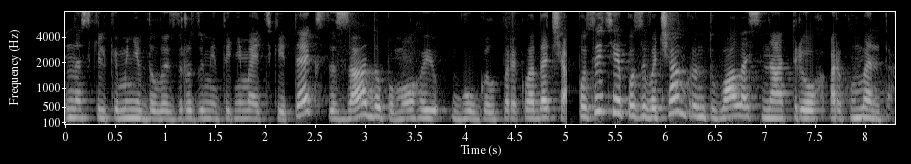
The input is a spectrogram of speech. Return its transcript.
наскільки мені вдалося зрозуміти німецький текст за допомогою Google перекладача. Позиція позивача ґрунтувалась на трьох аргументах.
